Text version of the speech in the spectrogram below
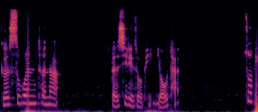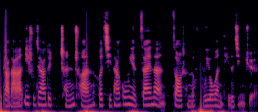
格斯温特纳的系列作品《游毯》，作品表达了艺术家对沉船和其他工业灾难造成的浮油问题的警觉。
